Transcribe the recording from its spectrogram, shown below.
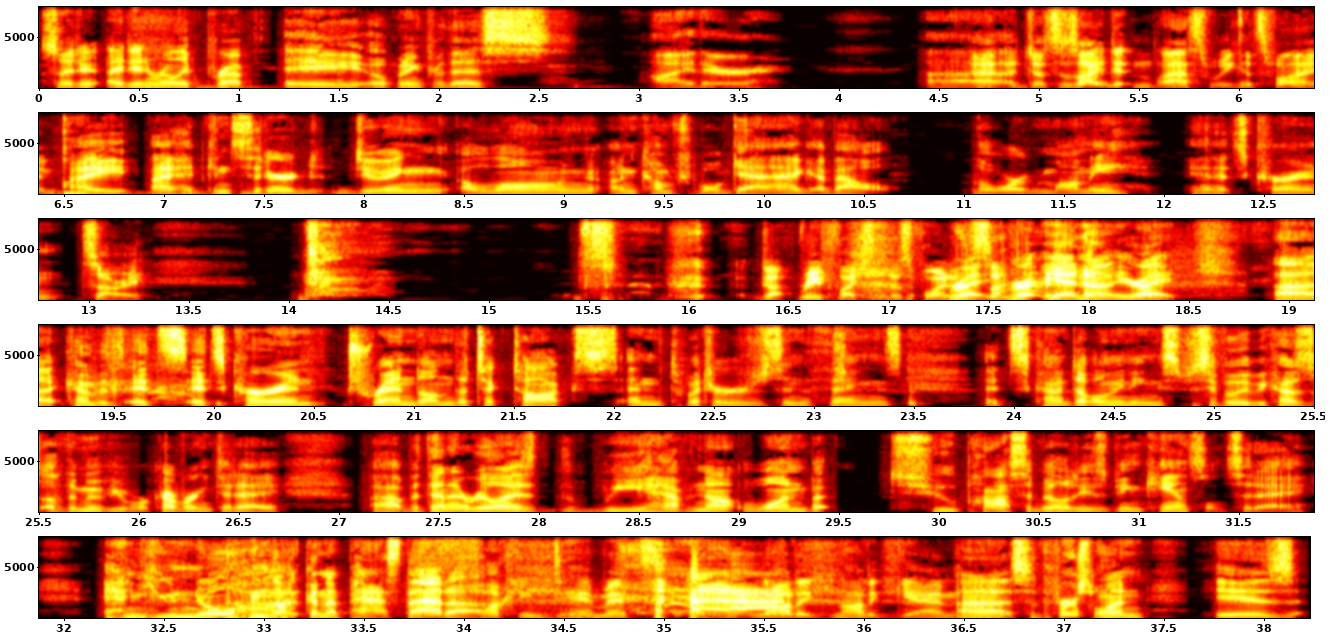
So I didn't, I didn't really prep a opening for this either. Uh, Uh, just as I didn't last week. It's fine. I I had considered doing a long, uncomfortable gag about the word "mommy" and its current Sorry. Got reflex at this point. Right, right. Yeah, no, you're right. Uh, kind of its, its its current trend on the TikToks and the Twitters and the things. It's kind of double meaning specifically because of the movie we're covering today. Uh, but then I realized we have not one but two possibilities being canceled today, and you know I'm not going to pass that up. Fucking damn it! not a, not again. Uh, so the first one is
